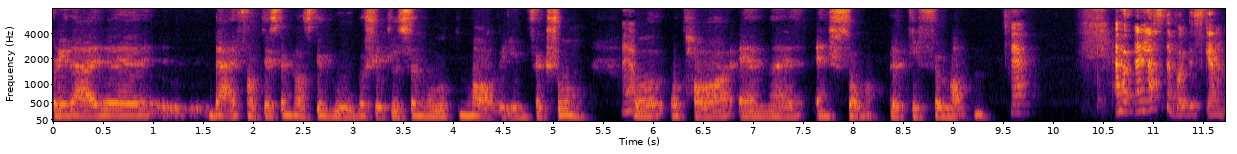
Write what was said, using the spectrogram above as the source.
Fordi det er, eh, det er faktisk en ganske god beskyttelse mot mageinfeksjon Ja. å å ta en, eh, en sånn aperitiff før maten. Jeg, jeg leste faktisk en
